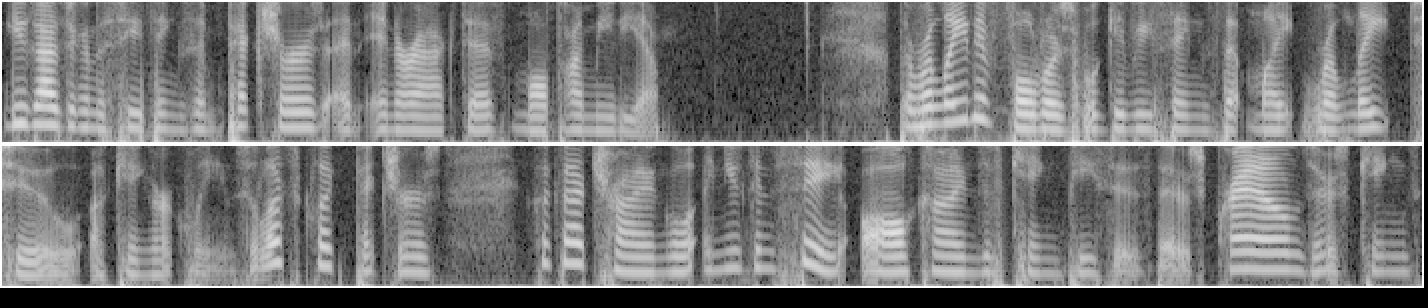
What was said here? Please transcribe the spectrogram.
you guys are going to see things in pictures and interactive multimedia. The related folders will give you things that might relate to a king or queen. So let's click pictures, click that triangle, and you can see all kinds of king pieces. There's crowns, there's kings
